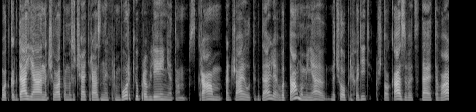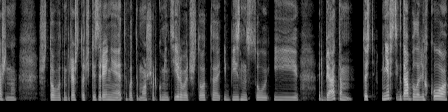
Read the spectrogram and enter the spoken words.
Вот, когда я начала там изучать разные фреймворки управления, там, Scrum, Agile и так далее, вот там у меня начало приходить, что оказывается, да, это важно, что вот, например, с точки зрения этого ты можешь аргументировать что-то и бизнесу, и ребятам. То есть мне всегда было легко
